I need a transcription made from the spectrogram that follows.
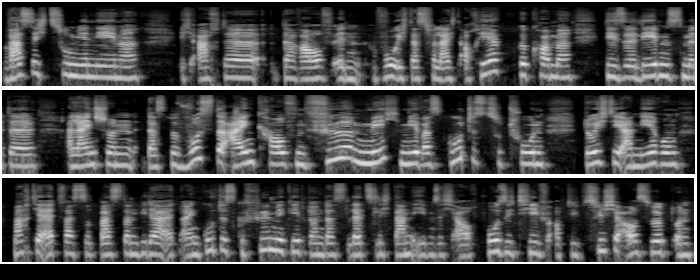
was ich zu mir nehme. Ich achte darauf, in, wo ich das vielleicht auch hergekomme, diese Lebensmittel. Allein schon das bewusste Einkaufen für mich, mir was Gutes zu tun durch die Ernährung, macht ja etwas, was dann wieder ein gutes Gefühl mir gibt und das letztlich dann eben sich auch positiv auf die Psyche auswirkt und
